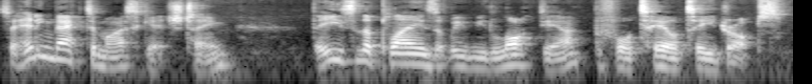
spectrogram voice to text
So, heading back to my sketch team, these are the players that we will be locked out before TLT drops.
